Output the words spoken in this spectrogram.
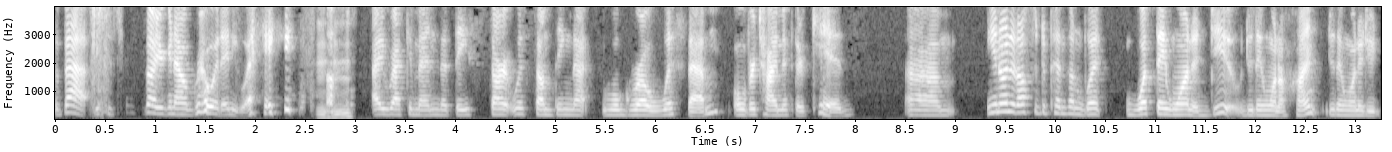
the bat, because chances are you're to outgrow it anyway. So- Mhm. I recommend that they start with something that will grow with them over time if they're kids. Um, you know, and it also depends on what what they want to do. Do they want to hunt? Do they want to do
